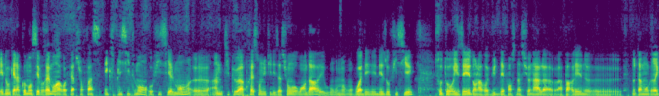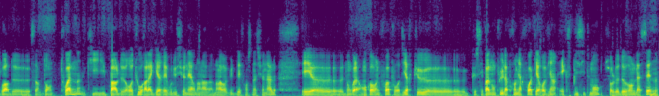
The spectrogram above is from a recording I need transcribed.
Et donc elle a commencé vraiment à refaire surface explicitement, officiellement, un petit peu après son utilisation au Rwanda et où on, on voit des, des officiers s'autoriser dans la revue de défense nationale à, parler notamment Grégoire de Saint-Antoine qui parle de retour à la guerre révolutionnaire dans la, dans la revue de défense nationale. Et euh, donc voilà encore une fois pour dire que euh, que c'est pas non plus la première fois qu'elle revient explicitement sur le devant de la scène.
